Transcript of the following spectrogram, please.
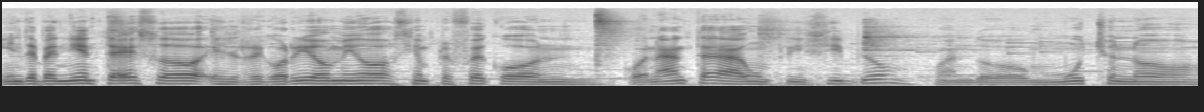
Independiente de eso, el recorrido mío siempre fue con, con Anta a un principio, cuando muchos no,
